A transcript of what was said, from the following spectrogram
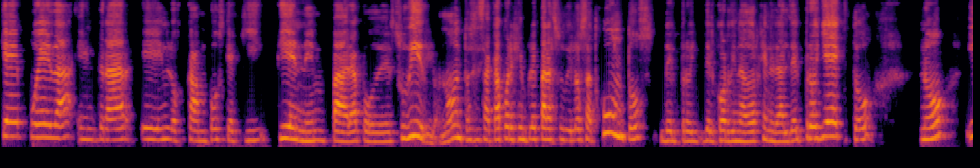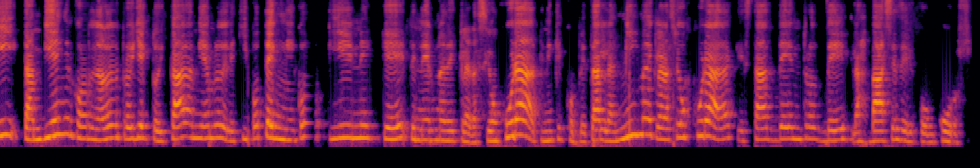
que pueda entrar en los campos que aquí tienen para poder subirlo, ¿no? Entonces acá, por ejemplo, para subir los adjuntos del coordinador general del proyecto, ¿no? Y también el coordinador del proyecto y cada miembro del equipo técnico tiene que tener una declaración jurada, tiene que completar la misma declaración jurada que está dentro de las bases del concurso.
